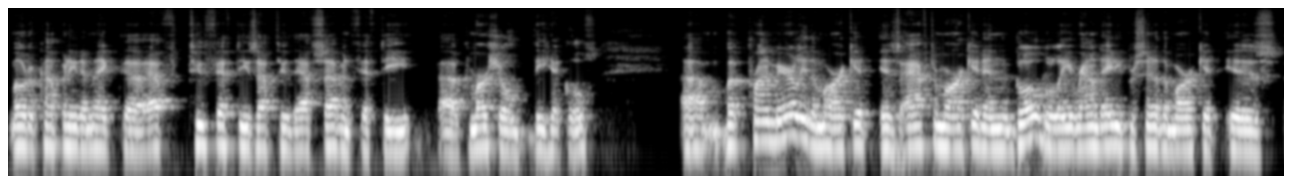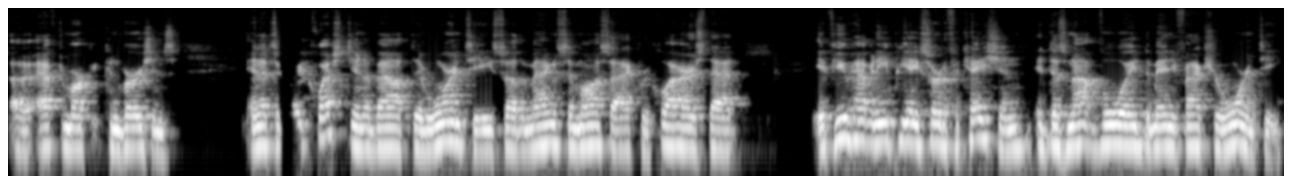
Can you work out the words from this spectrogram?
Motor Company to make uh, F 250s up through the F 750 uh, commercial vehicles. Um, but primarily the market is aftermarket, and globally, around 80% of the market is uh, aftermarket conversions. And that's a question about the warranty. So the Magnuson-Moss Act requires that if you have an EPA certification, it does not void the manufacturer warranty.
